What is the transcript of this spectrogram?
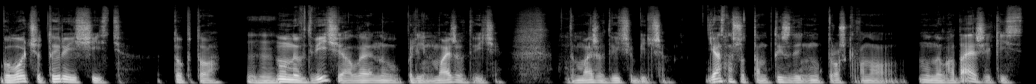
було 4,6. Тобто, Угу. ну не вдвічі, але ну, блін, майже вдвічі. Майже вдвічі більше. Ясно, що там тиждень, ну трошки воно ну не вгадаєш, якийсь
